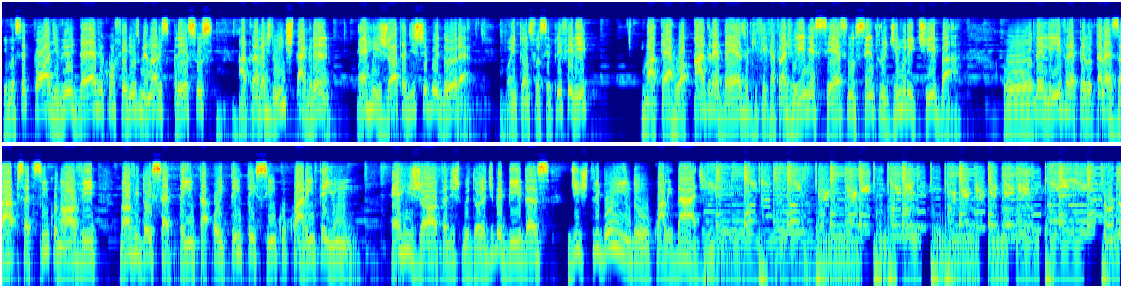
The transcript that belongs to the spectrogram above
E você pode, viu, e deve conferir os menores preços através do Instagram, RJ Distribuidora. Ou então, se você preferir, vá até a rua Padre Edésio, que fica atrás do INSS, no centro de Muritiba. O delivery é pelo Telezap 759-9270-8541. RJ Distribuidora de Bebidas, distribuindo qualidade. Tudo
